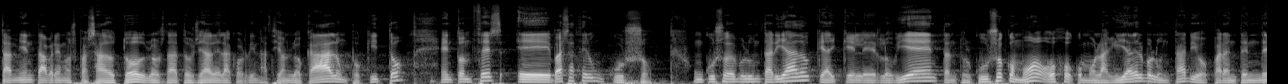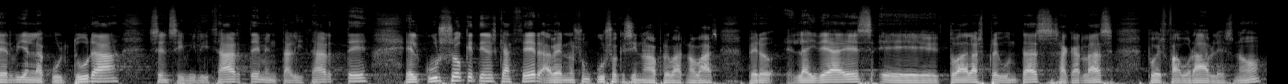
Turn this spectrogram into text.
También te habremos pasado todos los datos ya de la coordinación local, un poquito. Entonces, eh, vas a hacer un curso un curso de voluntariado que hay que leerlo bien, tanto el curso como, ojo, como la guía del voluntario, para entender bien la cultura, sensibilizarte, mentalizarte. El curso que tienes que hacer, a ver, no es un curso que si no lo apruebas no vas, pero la idea es eh, todas las preguntas sacarlas pues favorables, ¿no?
